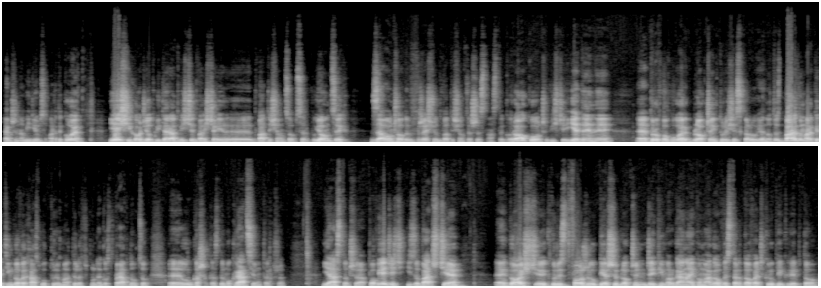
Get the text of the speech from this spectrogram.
Także na Medium są artykuły. Jeśli chodzi o Twittera, 222 tysiące obserwujących, załączony w wrześniu 2016 roku, oczywiście jedyny e, Proof of Work blockchain, który się skaluje. No to jest bardzo marketingowe hasło, które ma tyle wspólnego z prawdą, co e, Łukaszenka z demokracją, także jasno trzeba powiedzieć i zobaczcie, e, gość, który stworzył pierwszy blockchain JP Morgana i pomagał wystartować grupie krypto,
